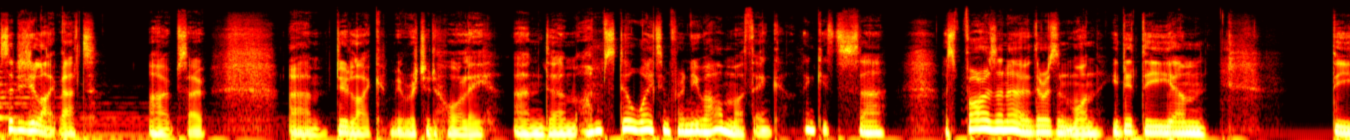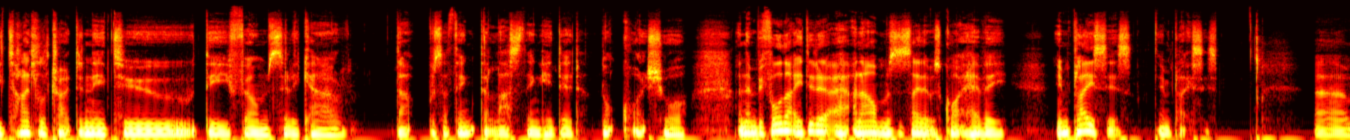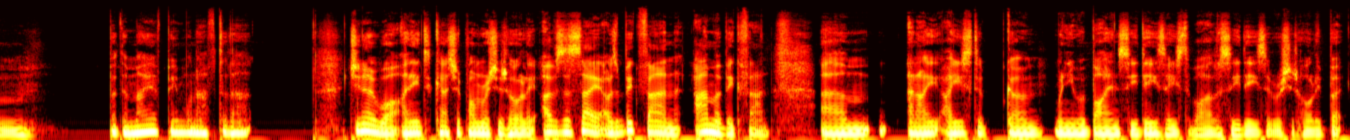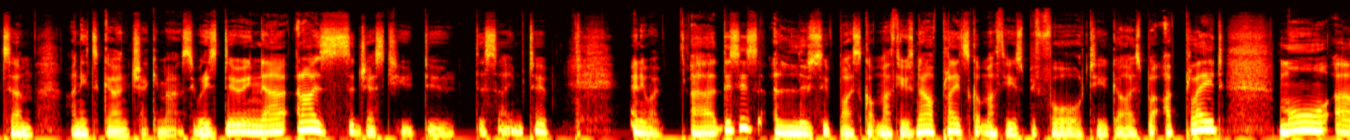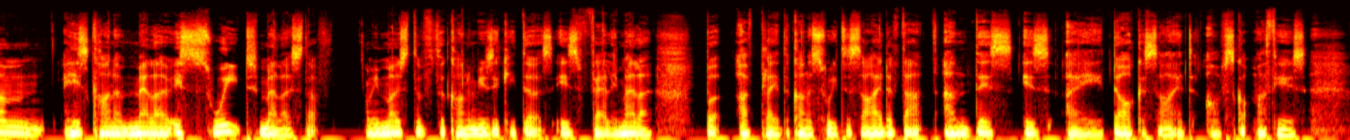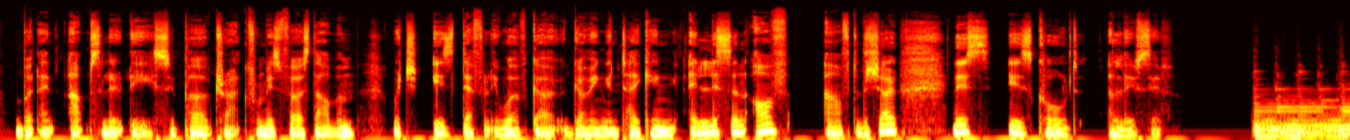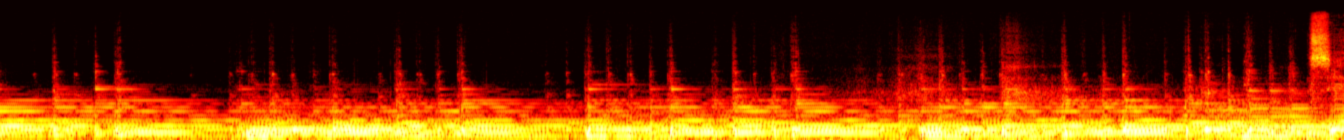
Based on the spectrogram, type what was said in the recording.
So, did you like that? I hope so. Um, do like me, Richard Hawley, and um, I'm still waiting for a new album. I think. I think it's uh, as far as I know, there isn't one. He did the um, the title track, didn't he, to the film Silly Cow? That was, I think, the last thing he did. Not quite sure. And then before that, he did a, an album, as I say, that was quite heavy in places. In places. Um, but there may have been one after that. Do you know what? I need to catch up on Richard Hawley. I was to say, I was a big fan. I'm a big fan. Um, and I, I used to go and, when you were buying CDs, I used to buy all the CDs of Richard Hawley. But um, I need to go and check him out, see what he's doing now. And I suggest you do the same too. Anyway, uh, this is Elusive by Scott Matthews. Now, I've played Scott Matthews before to you guys, but I've played more um, his kind of mellow, his sweet mellow stuff. I mean, most of the kind of music he does is fairly mellow, but I've played the kind of sweeter side of that, and this is a darker side of Scott Matthews, but an absolutely superb track from his first album, which is definitely worth go- going and taking a listen of after the show. This is called Elusive.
